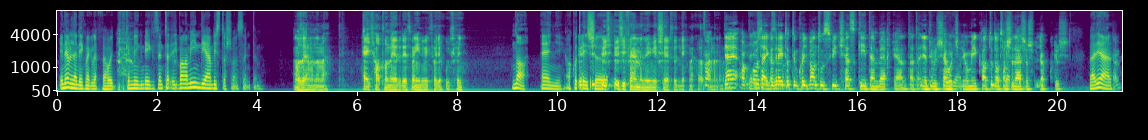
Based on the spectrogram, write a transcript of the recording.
Én nem lennék meglepve, hogy még, még szerintem valami indián biztos van szerintem. Azért mondom el. Egy 64 részben Inuit vagyok, úgyhogy... Na, Ennyi. Akkor te is... Ős, ősi felmenői még sértődnék meg, ha azt Na, nem De odáig az eljutottunk, hogy van to Switchhez két ember kell, tehát egyedül sehogy sem jó, még ha tudod hasadásos vagy, akkor is. Várjál? Nem?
